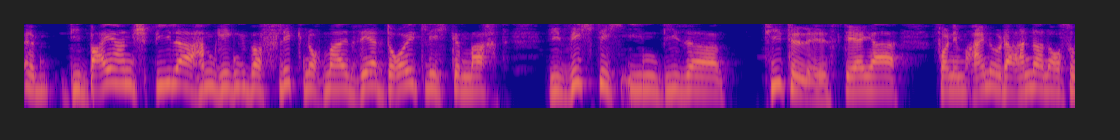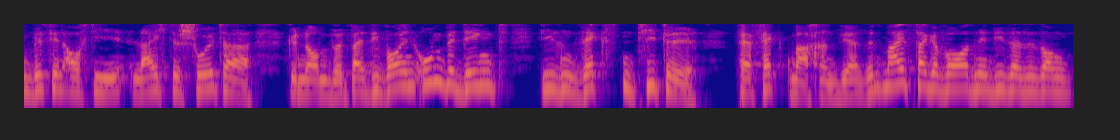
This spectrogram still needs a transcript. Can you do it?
Ähm, die Bayern-Spieler haben gegenüber Flick nochmal sehr deutlich gemacht, wie wichtig ihnen dieser Titel ist, der ja von dem einen oder anderen auch so ein bisschen auf die leichte Schulter genommen wird, weil sie wollen unbedingt diesen sechsten Titel perfekt machen. Sie sind Meister geworden in dieser Saison,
